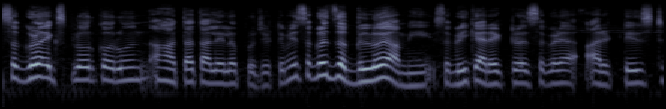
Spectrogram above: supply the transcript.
सगळं एक्सप्लोअर करून हातात आलेलं प्रोजेक्ट आहे. म्हणजे सगळं जगलो आहे आम्ही. सगळी कॅरेक्टर सगळ्या आर्टिस्ट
